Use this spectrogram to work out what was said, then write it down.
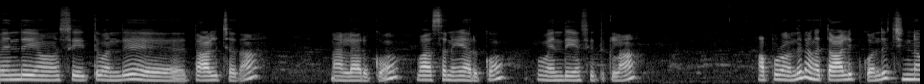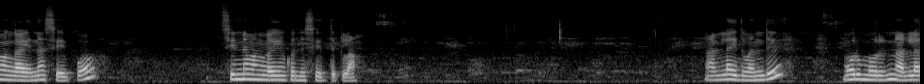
வெந்தயம் சேர்த்து வந்து தாளித்தா தான் நல்லாயிருக்கும். வாசனையாக இருக்கும். இப்போ வெந்தயம் சேர்த்துக்கலாம். அப்புறம் வந்து நாங்கள் தாளிப்புக்கு வந்து சின்ன வெங்காயம் தான் சேர்ப்போம். சின்ன வெங்காயம் கொஞ்சம் சேர்த்துக்கலாம். நல்லா இது வந்து மொறு மொறுன்னு நல்லா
